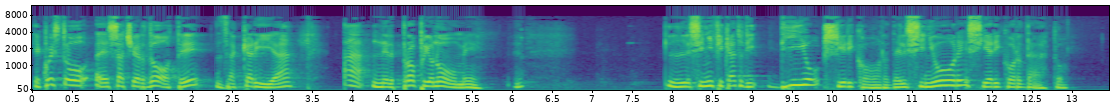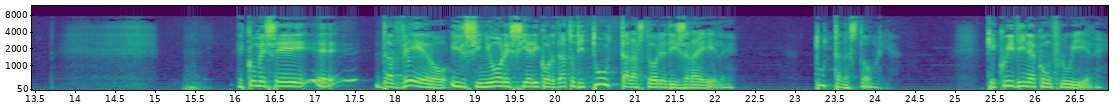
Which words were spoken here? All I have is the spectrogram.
E questo eh, sacerdote, Zaccaria, ha nel proprio nome eh, il significato di Dio si ricorda, il Signore si è ricordato. È come se eh, davvero il Signore si è ricordato di tutta la storia di Israele, tutta la storia, che qui viene a confluire.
